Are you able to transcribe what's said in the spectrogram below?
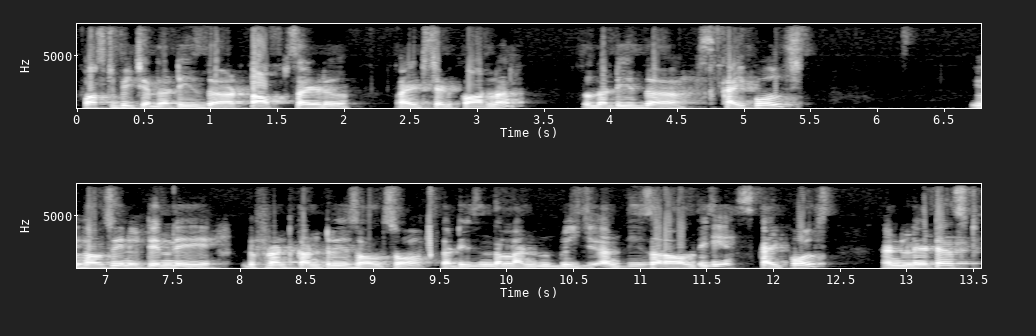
first picture. That is the top side right side corner. So that is the sky poles. You have seen it in the different countries also. That is in the london bridge and these are all the sky poles. And latest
